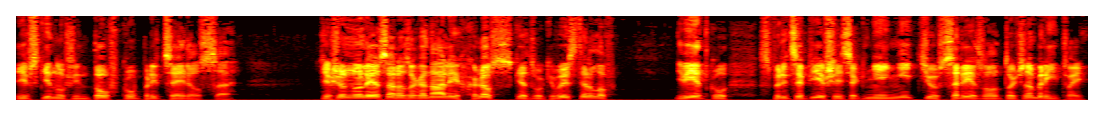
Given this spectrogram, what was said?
и, вскинув винтовку, прицелился. Тишину леса разогнали хлесткие звуки выстрелов. Ветку с прицепившейся к ней нитью срезала точно бритвой.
